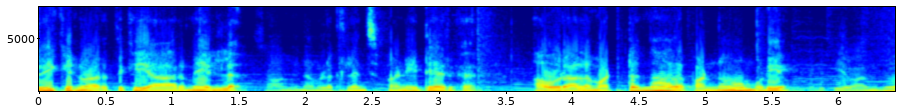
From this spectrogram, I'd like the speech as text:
தூக்கின்னு வரதுக்கு யாருமே இல்லை. சுவாமி நம்மளை கிளென்ஸ் பண்ணிட்டே இருக்காரு. அவரால் மட்டும்தான் அதை பண்ணவும் முடியும். திருப்பி வந்து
